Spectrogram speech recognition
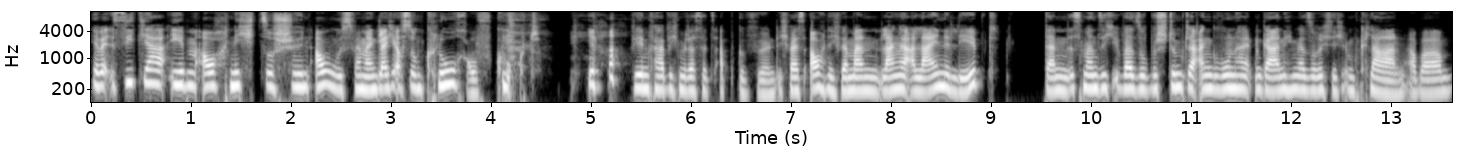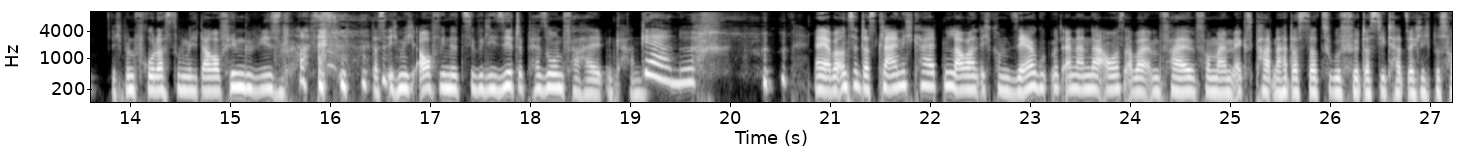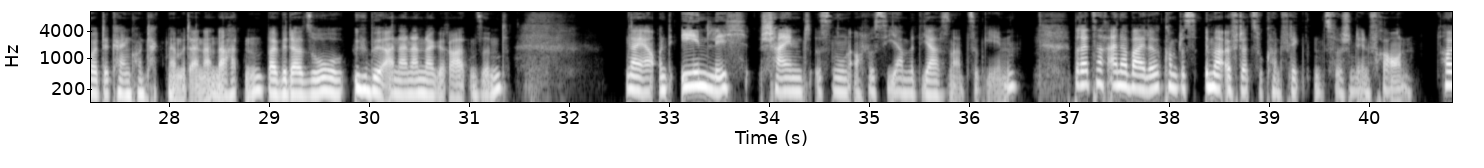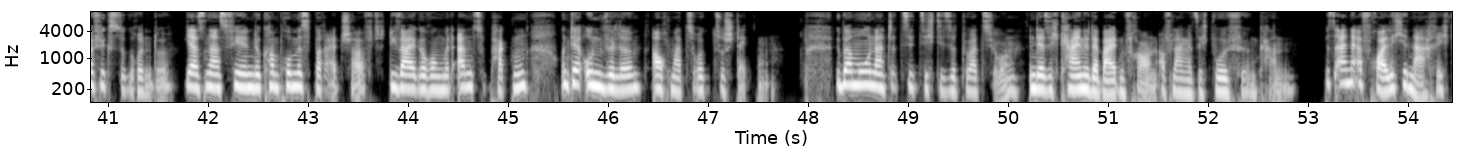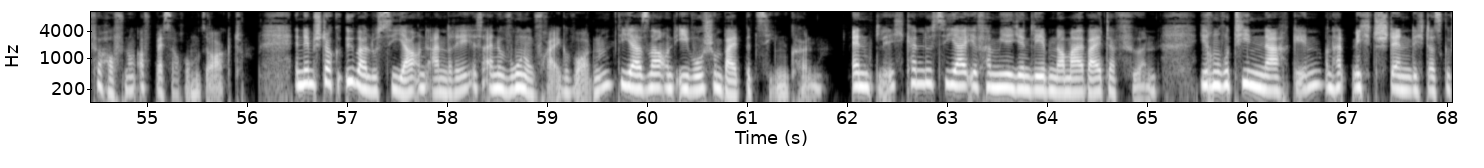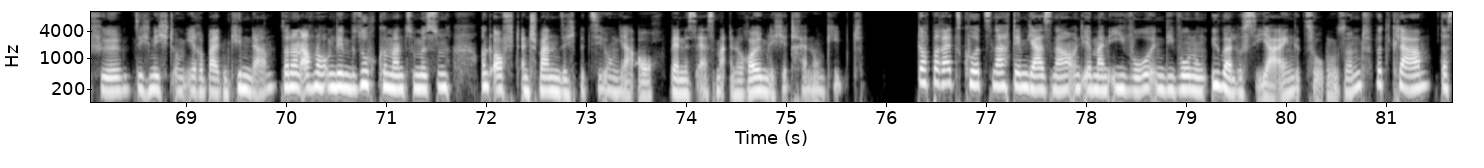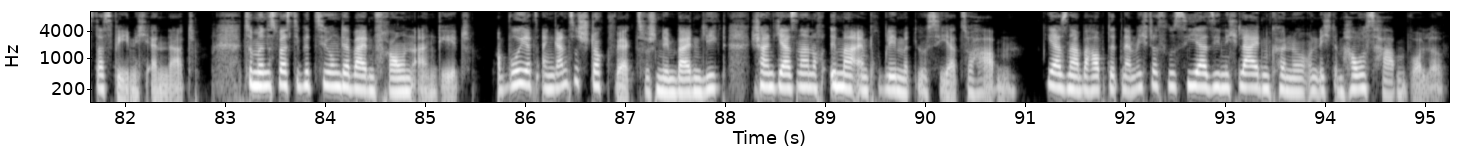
Ja, aber es sieht ja eben auch nicht so schön aus, wenn man gleich auf so ein Klo raufguckt. ja. Auf jeden Fall habe ich mir das jetzt abgewöhnt. Ich weiß auch nicht, wenn man lange alleine lebt, dann ist man sich über so bestimmte Angewohnheiten gar nicht mehr so richtig im Klaren. Aber ich bin froh, dass du mich darauf hingewiesen hast, dass ich mich auch wie eine zivilisierte Person verhalten kann. Gerne. Naja, bei uns sind das Kleinigkeiten. Laura und ich kommen sehr gut miteinander aus, aber im Fall von meinem Ex-Partner hat das dazu geführt, dass die tatsächlich bis heute keinen Kontakt mehr miteinander hatten, weil wir da so übel aneinander geraten sind. Naja, und ähnlich scheint es nun auch Lucia mit Jasna zu gehen. Bereits nach einer Weile kommt es immer öfter zu Konflikten zwischen den Frauen. Häufigste Gründe. Jasnas fehlende Kompromissbereitschaft, die Weigerung mit anzupacken und der Unwille, auch mal zurückzustecken. Über Monate zieht sich die Situation, in der sich keine der beiden Frauen auf lange Sicht wohlfühlen kann. Bis eine erfreuliche Nachricht für Hoffnung auf Besserung sorgt. In dem Stock über Lucia und André ist eine Wohnung frei geworden, die Jasna und Ivo schon bald beziehen können. Endlich kann Lucia ihr Familienleben normal weiterführen, ihren Routinen nachgehen und hat nicht ständig das Gefühl, sich nicht um ihre beiden Kinder, sondern auch noch um den Besuch kümmern zu müssen und oft entspannen sich Beziehungen ja auch, wenn es erstmal eine räumliche Trennung gibt. Doch bereits kurz nachdem Jasna und ihr Mann Ivo in die Wohnung über Lucia eingezogen sind, wird klar, dass das wenig ändert. Zumindest was die Beziehung der beiden Frauen angeht. Obwohl jetzt ein ganzes Stockwerk zwischen den beiden liegt, scheint Jasna noch immer ein Problem mit Lucia zu haben. Jasna behauptet nämlich, dass Lucia sie nicht leiden könne und nicht im Haus haben wolle.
